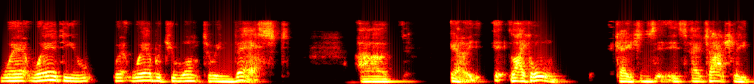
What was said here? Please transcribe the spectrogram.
where where do you where, where would you want to invest? Uh, you know, it, like all occasions, it's, it's actually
